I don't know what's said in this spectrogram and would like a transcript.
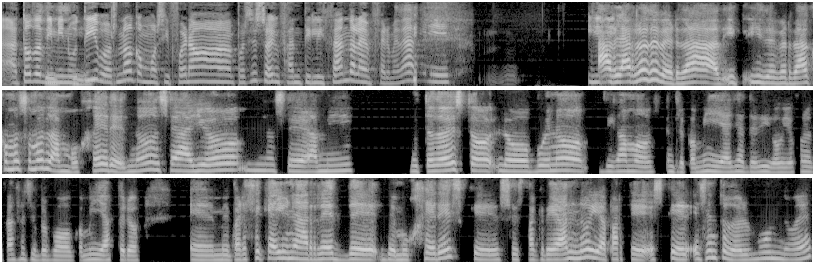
a todo diminutivos, ¿no? Como si fuera, pues eso, infantilizando la enfermedad. Y, Hablarlo de verdad y, y de verdad cómo somos las mujeres, ¿no? O sea, yo, no sé, a mí de todo esto, lo bueno, digamos, entre comillas, ya te digo, yo con el cáncer siempre pongo comillas, pero eh, me parece que hay una red de, mujeres que se está creando y aparte es que es en todo el mundo, ¿eh?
